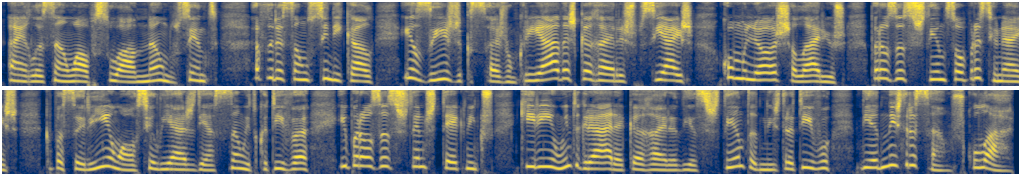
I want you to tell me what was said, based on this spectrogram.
Em relação ao pessoal não docente, a Federação Sindical exige que sejam criadas carreiras especiais com melhores salários para os assistentes operacionais, que passariam a auxiliares de ação educativa, e para os assistentes técnicos, que iriam integrar a carreira de assistente administrativo de administração escolar.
